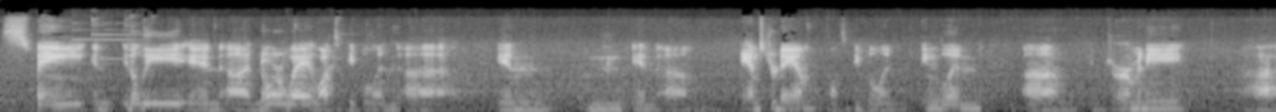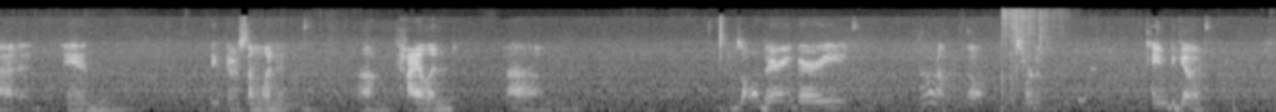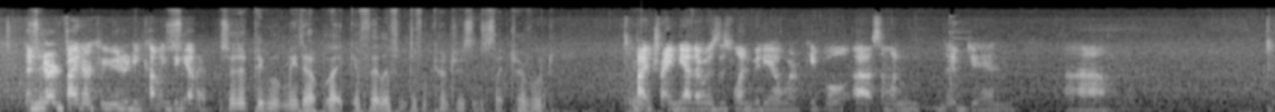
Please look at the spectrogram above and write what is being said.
Spain, in Italy, in uh, Norway. Lots of people in uh, in in um, Amsterdam. Lots of people in England, um, in Germany, uh, in I think there was someone in um, Thailand. Um, it was all very, very. I don't know. All sort of came together. The So- nerd fighter community coming together So did people meet up, like, if they lived in different countries and just, like, travelled? by train. Yeah, there was this one video where people, uh, someone lived in um,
